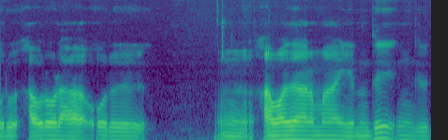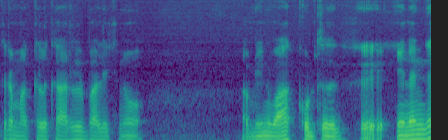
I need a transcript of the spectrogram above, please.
ஒரு அவரோட ஒரு அவதாரமாக இருந்து இங்கே இருக்கிற மக்களுக்கு அருள் பாலிக்கணும் அப்படின்னு வாக்கு கொடுத்ததுக்கு இணங்க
